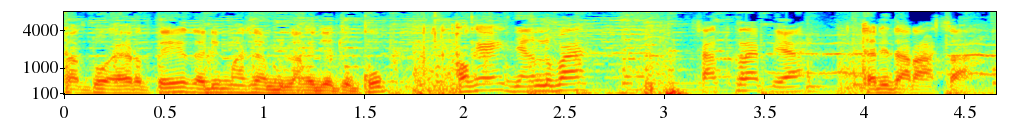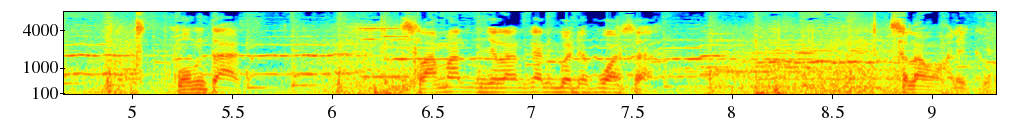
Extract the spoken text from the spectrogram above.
satu RT tadi Mas yang bilang aja cukup. Oke, jangan lupa subscribe ya. Cerita rasa. Mumtaz. Selamat menjalankan ibadah puasa. Assalamualaikum.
